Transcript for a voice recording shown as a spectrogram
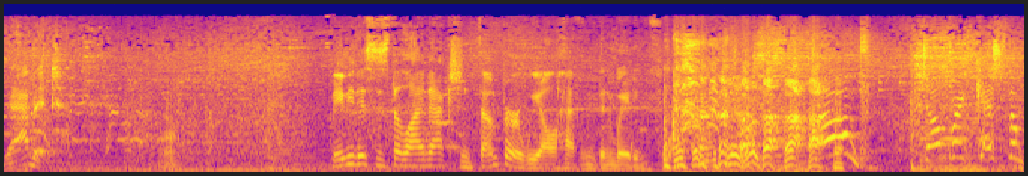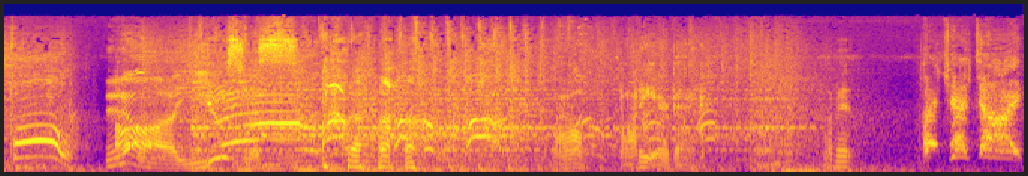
rabbit. Oh. Maybe this is the live action thumper we all haven't been waiting for. Jump and catch the ball. No, oh, useless. wow, body airbag. Love it. I can't die!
